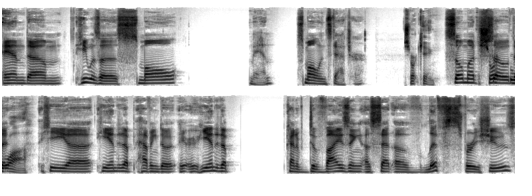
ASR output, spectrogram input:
and um, he was a small man, small in stature, Short king. so much so that bois. he uh, he ended up having to he ended up kind of devising a set of lifts for his shoes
